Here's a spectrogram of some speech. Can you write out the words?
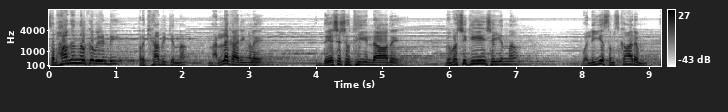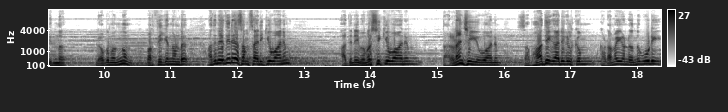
സഭാംഗങ്ങൾക്ക് വേണ്ടി പ്രഖ്യാപിക്കുന്ന നല്ല കാര്യങ്ങളെ ഉദ്ദേശശുദ്ധിയില്ലാതെ വിമർശിക്കുകയും ചെയ്യുന്ന വലിയ സംസ്കാരം ഇന്ന് ലോകമെങ്ങും വർത്തിക്കുന്നുണ്ട്. അതിനെതിരെ സംസാരിക്കുവാനും അതിനെ വിമർശിക്കുവാനും തരണം ചെയ്യുവാനും സഭാധികാരികൾക്കും കടമയുണ്ടെന്നുകൂടി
